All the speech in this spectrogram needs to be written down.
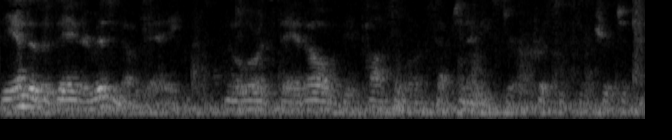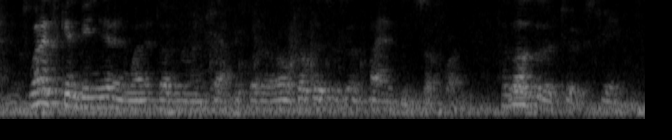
the end of the day, there is no day, no Lord's Day at all, with the possible exception of Easter or Christmas or church attendance, when it's convenient and when it doesn't run traffic with our own purposes and plans and so forth. So those are the two extremes.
